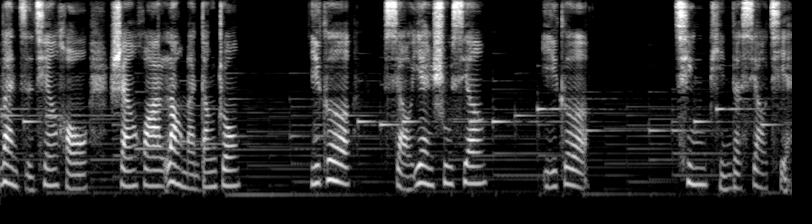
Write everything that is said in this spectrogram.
万紫千红、山花浪漫当中，一个小燕书香，一个清贫的消遣。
